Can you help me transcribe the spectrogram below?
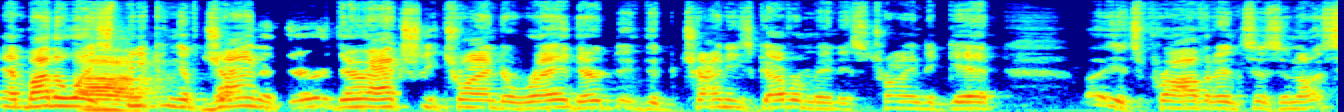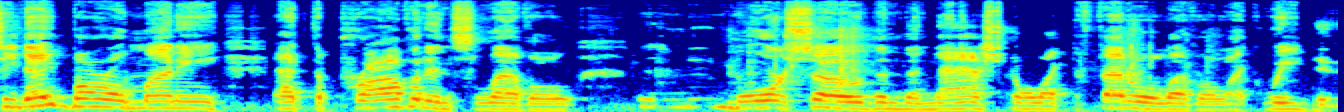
And by the way, Uh, speaking of China, they're they're actually trying to raise. They're, the Chinese government is trying to get its providences and all. See, they borrow money at the providence level more so than the national, like the federal level, like we do.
